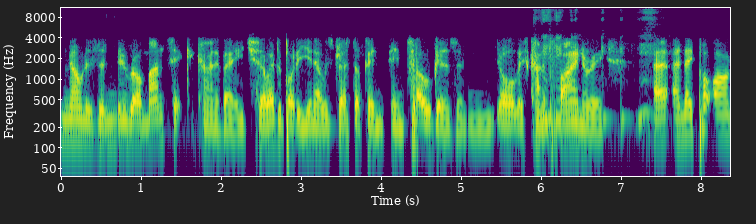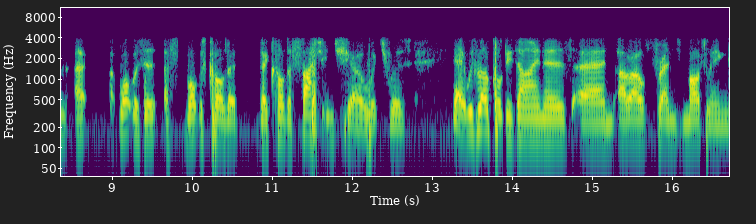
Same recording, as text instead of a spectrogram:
known as the new romantic kind of age. So everybody you know was dressed up in in togas and all this kind of finery, uh, and they put on a, what was a, a what was called a they called a fashion show, which was yeah, it was local designers and our old friends modeling.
